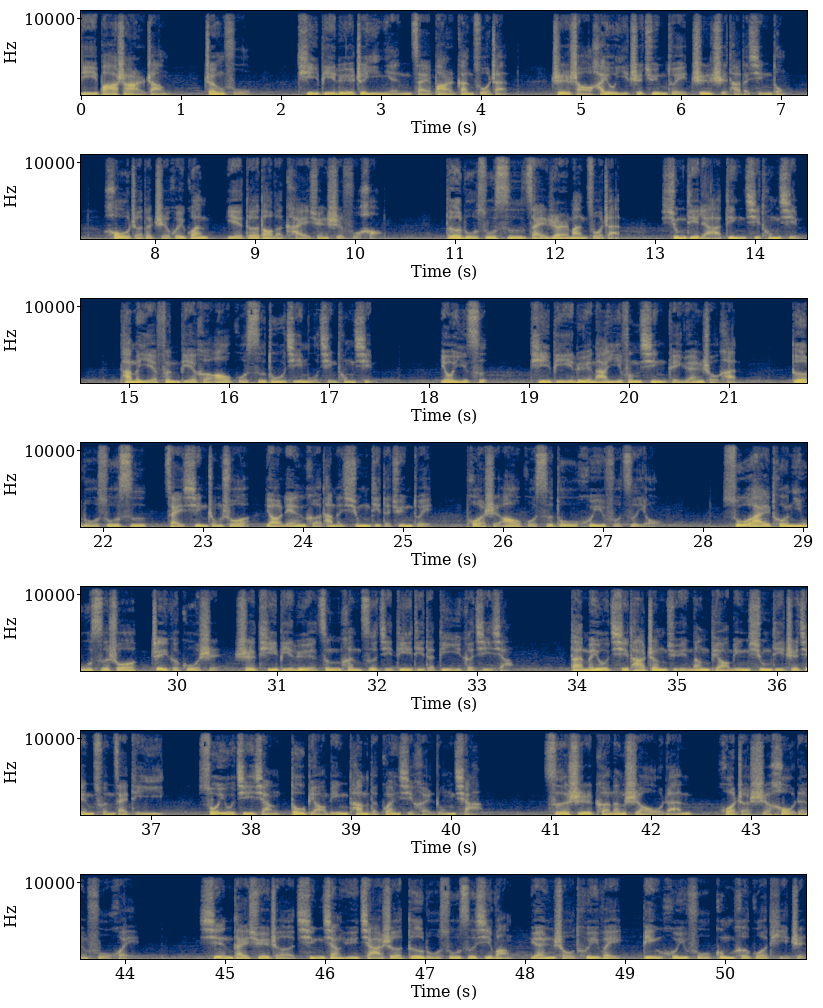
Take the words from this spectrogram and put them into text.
第八十二章征服。提比略这一年在巴尔干作战，至少还有一支军队支持他的行动。后者的指挥官也得到了凯旋式符号。德鲁苏斯在日耳曼作战，兄弟俩定期通信，他们也分别和奥古斯都及母亲通信。有一次，提比略拿一封信给元首看。德鲁苏斯在信中说要联合他们兄弟的军队，迫使奥古斯都恢复自由。苏埃托尼乌斯说，这个故事是提比略憎恨自己弟弟的第一个迹象，但没有其他证据能表明兄弟之间存在敌意。所有迹象都表明他们的关系很融洽。此事可能是偶然，或者是后人附会。现代学者倾向于假设德鲁苏斯希望元首退位并恢复共和国体制。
